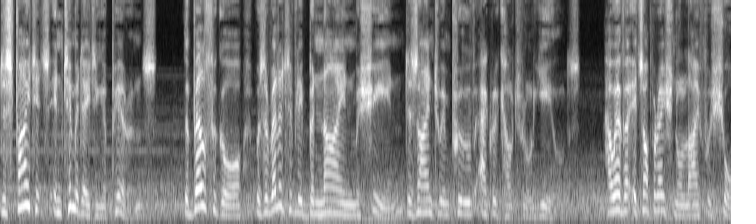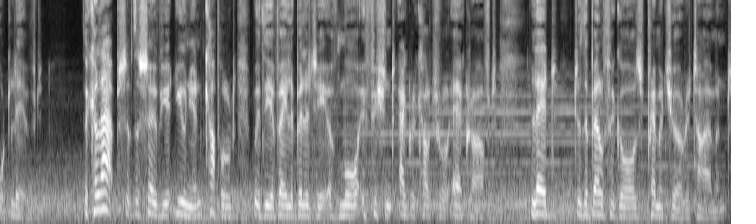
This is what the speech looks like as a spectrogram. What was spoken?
Despite its intimidating appearance, the Belphegor was a relatively benign machine designed to improve agricultural yields. However, its operational life was short-lived. The collapse of the Soviet Union, coupled with the availability of more efficient agricultural aircraft, led to the Belphegor's premature retirement.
